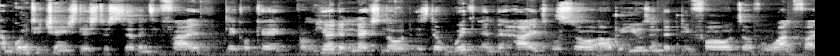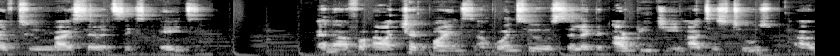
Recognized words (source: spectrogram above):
I'm going to change this to 75, click OK. From here, the next node is the width and the height. So I'll be using the default of 152 by 768. And uh, for our checkpoints, I'm going to select the RPG Artist Tools. Our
